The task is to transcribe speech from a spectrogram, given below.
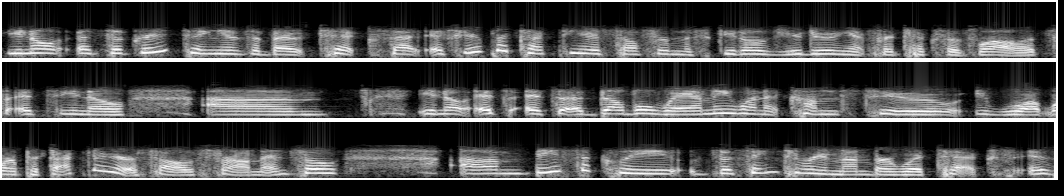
You know, the great thing is about ticks that if you're protecting yourself from mosquitoes, you're doing it for ticks as well. It's it's you know, um you know, it's it's a double whammy when it comes to what we're protecting ourselves from. And so, um, basically, the thing to remember with ticks is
